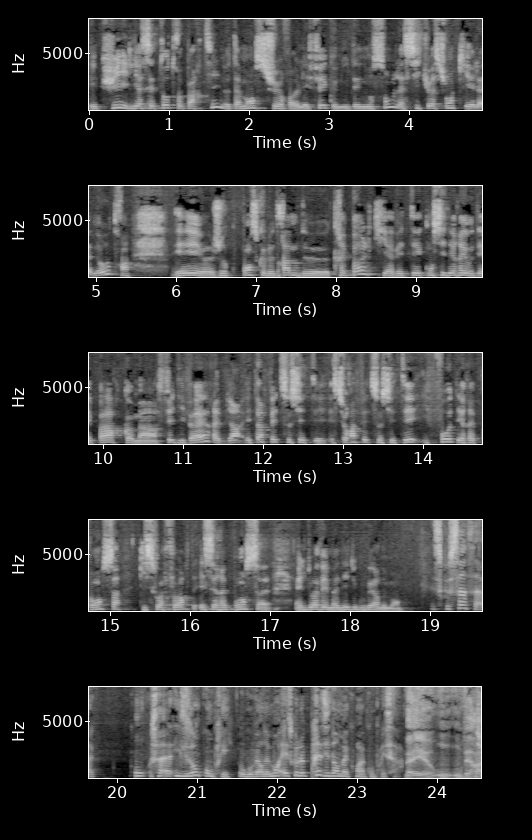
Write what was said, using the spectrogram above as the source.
Et puis il y a cette autre partie, notamment sur euh, les faits que nous dénonçons, la situation qui est la nôtre. Et euh, je pense que le drame de Crépol, qui avait été considéré au départ comme un fait divers, eh bien, est un fait de société. Et sur un fait de société, il faut des réponses qui soient fortes. Et ces réponses, elles doivent émaner du gouvernement. Est-ce que ça, ça ils ont compris au gouvernement. Est-ce que le président Macron a compris ça? Euh, on, verra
